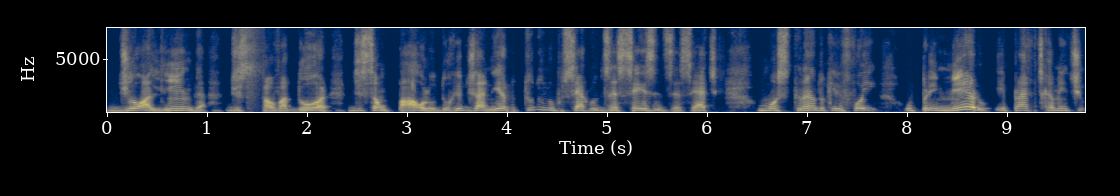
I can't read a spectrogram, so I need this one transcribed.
de Olinda, de Salvador, de São Paulo, do Rio de Janeiro, tudo no século XVI e XVII, mostrando que foi o primeiro e praticamente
